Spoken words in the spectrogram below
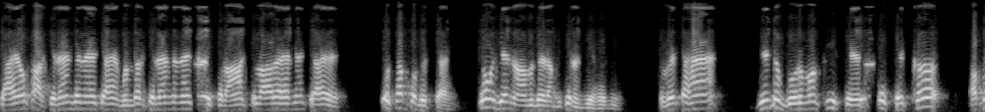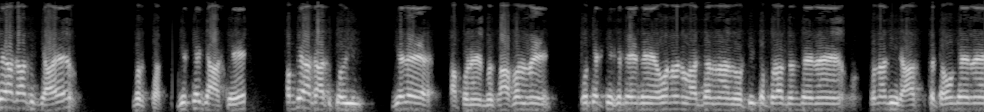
ਚਾਹੇ ਉਹ ਘਰ 'ਚ ਰਹਿੰਦੇ ਨੇ, ਚਾਹੇ ਮੰਦਰ 'ਚ ਰਹਿੰਦੇ ਨੇ, ਚਾਹੇ ਸਰਾਂ ਚਲਾ ਰਹੇ ਨੇ, ਚਾਹੇ ਉਹ ਸਭ ਪਵਿੱਤਰ ਹੈ। ਕਿਉਂ? ਜੇ ਨਾਮ ਦੇ ਰੰਗ 'ਚ ਰੰਗੇ ਹੋਏ ਨੇ। ਪਵਿੱਤਰ ਹੈ ਜਿਹਨੂੰ ਗੁਰਮੁਖੀ ਸੇਵਕ ਸਿੱਖ ਅਭਿਆਗਤ ਜਾਏ ਵਰਸਤ ਜਿੱਥੇ ਜਾ ਕੇ ਅਭਿਆਗਤ ਕੋਈ ਜਿਹੜੇ ਆਪਣੇ ਮੁਸਾਫਰ ਨੇ ਉੱਥੇ ਟਿਕਦੇ ਨੇ ਉਹਨਾਂ ਨੂੰ ਆਦਰ ਨਾਲ ਰੋਟੀ ਕੱਪੜਾ ਦਿੰਦੇ ਨੇ ਉਹਨਾਂ ਦੀ ਰਾਤ ਕਟਾਉਂਦੇ ਨੇ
